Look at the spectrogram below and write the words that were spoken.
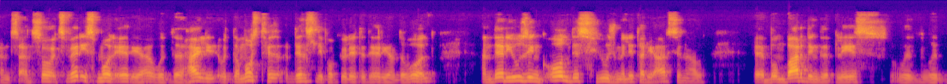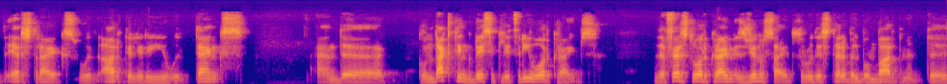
and, and so it's very small area with the highly with the most densely populated area in the world. And they're using all this huge military arsenal uh, bombarding the place with with airstrikes with artillery with tanks and uh, conducting basically three war crimes. The first war crime is genocide through this terrible bombardment. Uh,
